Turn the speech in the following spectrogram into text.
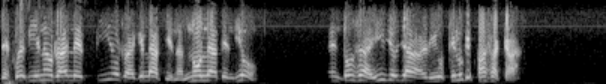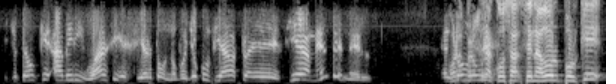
Después viene otra vez, le pido otra vez que le atienda, no le atendió. Entonces ahí yo ya digo, ¿qué es lo que pasa acá? Y yo tengo que averiguar si es cierto o no, pues yo confiaba eh, ciegamente en él. Ahora, pero una cosa, senador, ¿por qué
